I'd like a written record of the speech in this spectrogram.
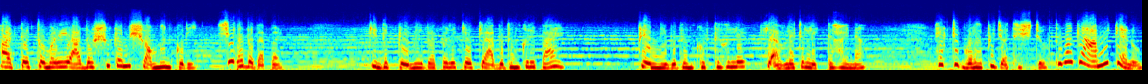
আর তাই তোমার এই আদর্শকে আমি সম্মান করি, সেটা ব্যাপার। কিন্তু প্রেমের ব্যাপারে কেউ কি আবেদন করে পায়? প্রেম নিবেদন করতে হলে লাভ লেটার লিখতে হয় না। একটা গোলাপি যথেষ্ট। তোমাকে আমি কেন?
